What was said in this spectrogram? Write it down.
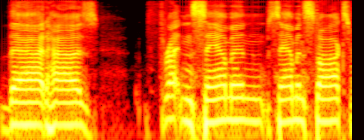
that has threatened salmon, salmon stocks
